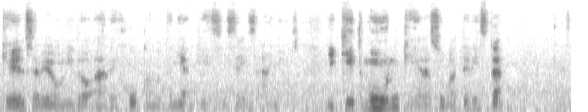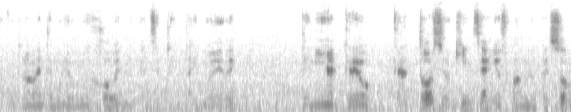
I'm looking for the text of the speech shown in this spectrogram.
que él se había unido a The Who cuando tenía 16 años. Y Kit Moon, que era su baterista, que desafortunadamente murió muy joven, en el 79, tenía creo 14 o 15 años cuando empezó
